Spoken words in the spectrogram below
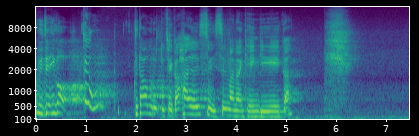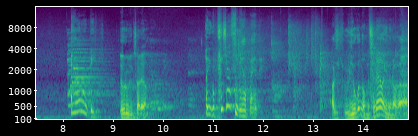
그럼 이제 이거 뿅! 그 다음으로 또 제가 할 수 있을 만한 개인기가 에어로빅. 에어로빅 잘해요? 어, 이거 푸시업으로 해봐야 돼. 아직 의욕은 넘치네요 이 누나가.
